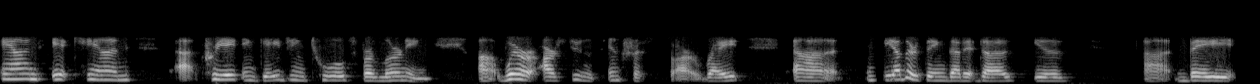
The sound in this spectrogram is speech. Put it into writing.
And it can uh, create engaging tools for learning uh, where our students' interests are, right? Uh, the other thing that it does is uh, they,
